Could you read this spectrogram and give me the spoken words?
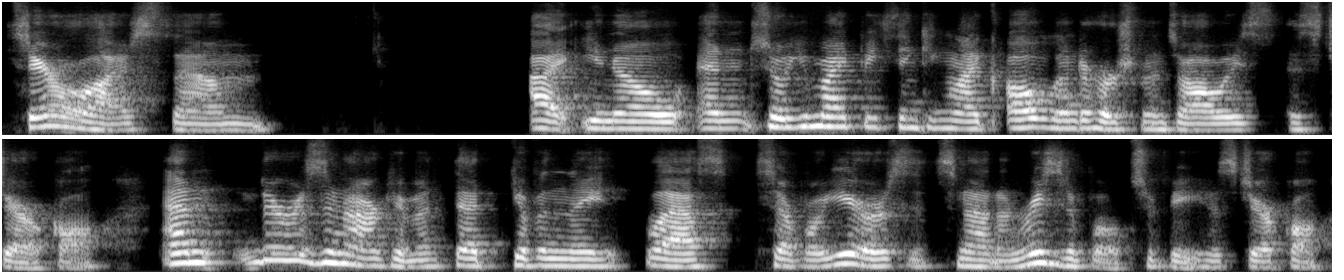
sterilize them. I, you know, and so you might be thinking like, oh, Linda Hirshman's always hysterical. And there is an argument that given the last several years, it's not unreasonable to be hysterical.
